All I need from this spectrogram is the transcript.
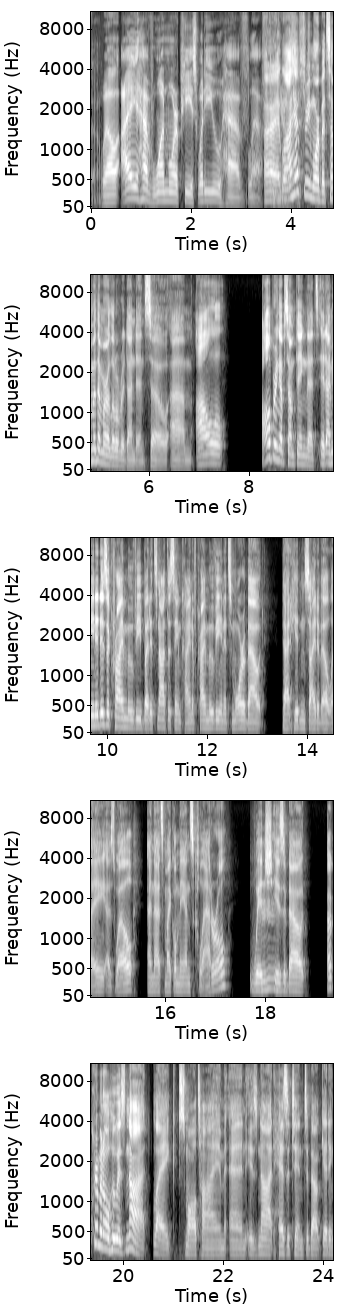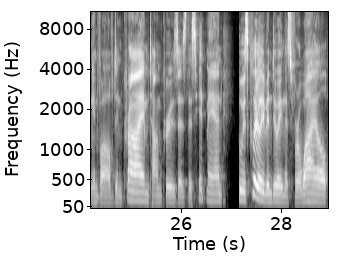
so Well, I have one more piece. What do you have left? All right. on right your well i have three more but some of them are a little redundant so um i'll i'll bring up something that's it i mean it is a crime movie but it's not the same kind of crime movie and it's more about that hidden side of la as well and that's michael mann's collateral which Mhm. is about a criminal who is not like small time and is not hesitant about getting involved in crime. Tom Cruise as this hitman who has clearly been doing this for a while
